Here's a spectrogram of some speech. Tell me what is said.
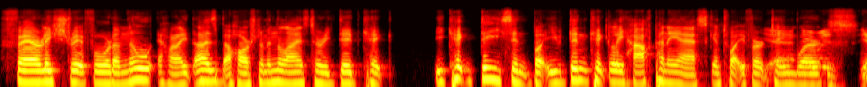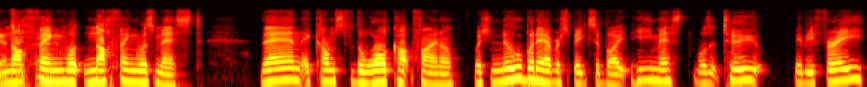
fairly straightforward. I know, all right, that is a bit harsh on him. In the Lions tour, he did kick, he kicked decent, but he didn't kick Leigh Halfpenny esque in 2013, Yeah, where was- yeah, to be fair. nothing, wa- nothing was missed. Then it comes to the World Cup final, which nobody ever speaks about. He missed, was it two, maybe three?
